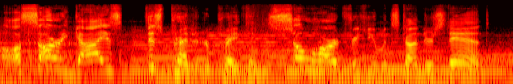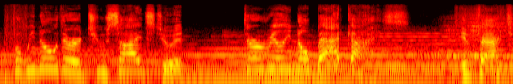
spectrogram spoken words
Oh, sorry, guys. This predator-prey thing is so hard for humans to understand. But we know there are two sides to it. There are really no bad guys. In fact,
